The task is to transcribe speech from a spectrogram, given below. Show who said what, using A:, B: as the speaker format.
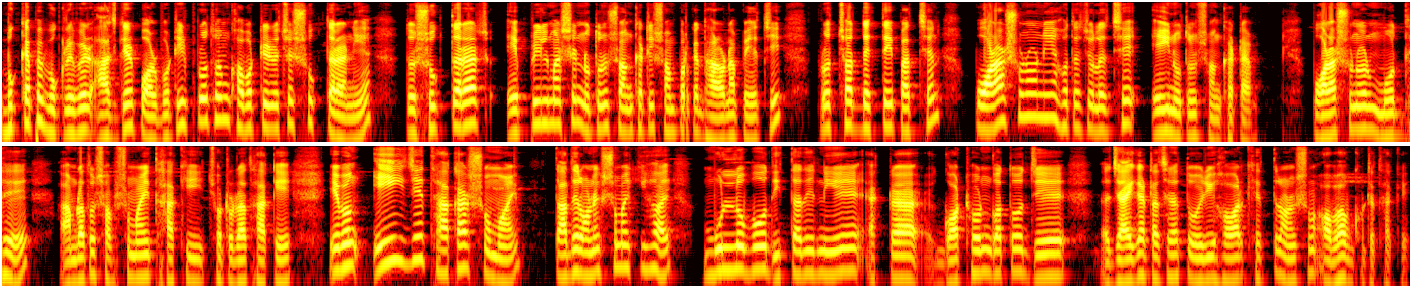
A: বুক ক্যাপে বুক রিভিউর আজকের পর্বটির প্রথম খবরটি রয়েছে শুকতারা নিয়ে। তো শুকতারার এপ্রিল মাসের নতুন সংখ্যাটি সম্পর্কে ধারণা পেয়েছি। প্রচ্ছদ দেখতেই পাচ্ছেন, পড়াশুনো নিয়ে হতে চলেছে এই নতুন সংখ্যাটা। পড়াশুনোর মধ্যে আমরা তো সবসময় থাকি, ছোটরা থাকে, এবং এই যে থাকার সময়, তাদের অনেক সময় কি হয় মূল্যবোধ ইত্যাদি নিয়ে একটা গঠনগত যে জায়গাটা সেটা তৈরি হওয়ার ক্ষেত্রে অনেক সময় অভাব ঘটে থাকে।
